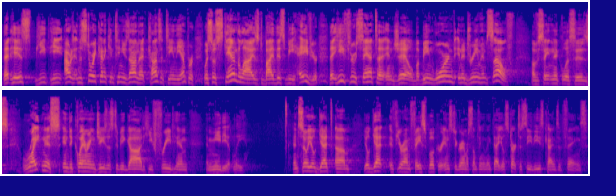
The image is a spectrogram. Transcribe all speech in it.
that his, he, he, and the story kind of continues on that Constantine, the emperor, was so scandalized by this behavior that he threw Santa in jail, but being warned in a dream himself of St. Nicholas's rightness in declaring Jesus to be God, he freed him immediately. And so you'll get, um, you'll get, if you're on Facebook or Instagram or something like that, you'll start to see these kinds of things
